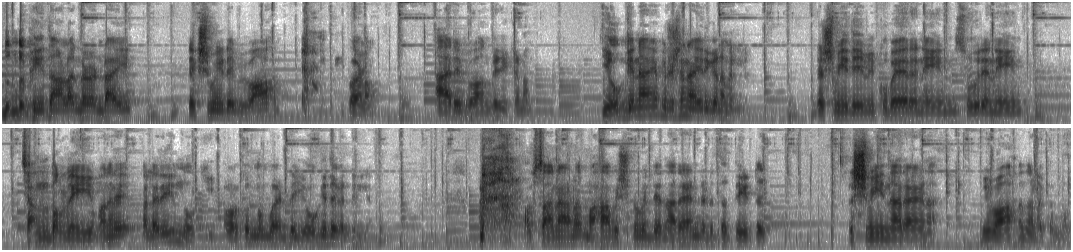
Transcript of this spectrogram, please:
ദുന്ദുഭീതാളങ്ങൾ ഉണ്ടായി ലക്ഷ്മിയുടെ വിവാഹം വേണം. ആര് വിവാഹം കഴിക്കണം? യോഗ്യനായ പുരുഷനായിരിക്കണമല്ലോ. ലക്ഷ്മി ദേവി കുബേരനെയും സൂര്യനെയും ചന്ദ്രനെയും അങ്ങനെ പലരെയും നോക്കി. അവർക്കൊന്നും വേണ്ട യോഗ്യത കണ്ടില്ല. അവസാനമാണ് മഹാവിഷ്ണുവിന്റെ നാരായണന്റെ അടുത്തെത്തിയിട്ട് ലക്ഷ്മി നാരായണ വിവാഹം നടക്കുന്നത്.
